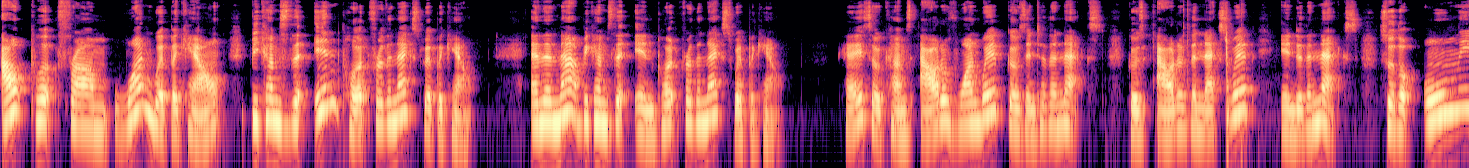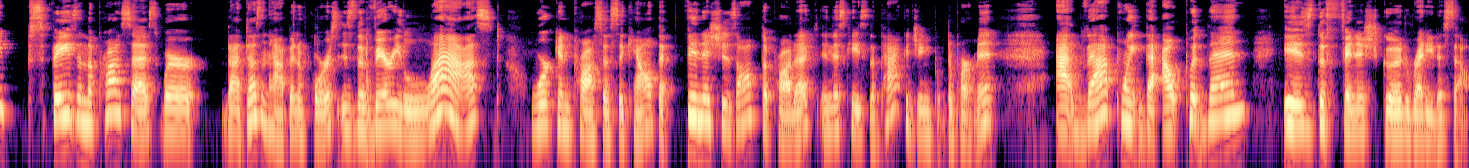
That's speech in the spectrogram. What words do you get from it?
output from one WIP account becomes the input for the next WIP account. And then that becomes the input for the next WIP account. Okay, so it comes out of one WIP, goes into the next, goes out of the next WIP, into the next. So the only phase in the process where that doesn't happen, of course, is the very last work in process account that finishes off the product, in this case, the packaging department. At that point, the output then is the finished good ready to sell.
